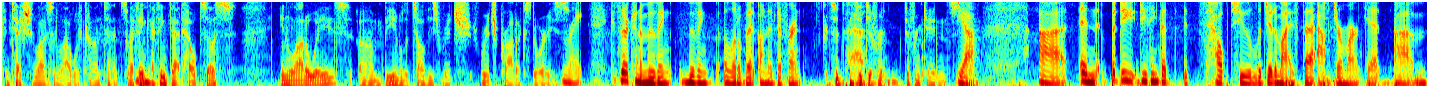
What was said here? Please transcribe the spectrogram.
contextualize it a lot with content. So I think I think that helps us in a lot of ways, um, being able to tell these rich rich product stories. Right, because they're kind of moving moving a little bit on a different It's a it's a different different cadence. Yeah. Uh, and but do you, do you think that it's helped to legitimize the aftermarket um,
